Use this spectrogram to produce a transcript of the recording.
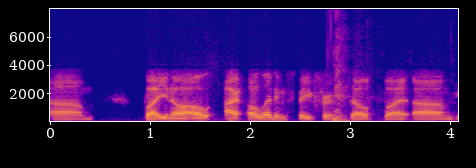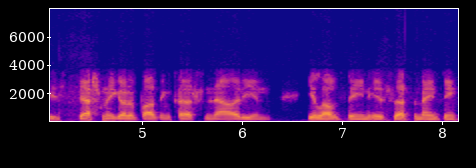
Um, but you know, I'll I, will i will let him speak for himself. But um, he's definitely got a buzzing personality, and he loves being here. So that's the main thing.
